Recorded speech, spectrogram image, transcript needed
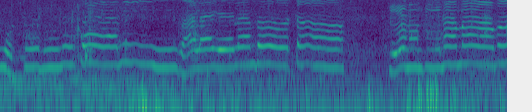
முத்து நுணுசாமி வள இளந்தோட்டம் தேனும் தினமாவோ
